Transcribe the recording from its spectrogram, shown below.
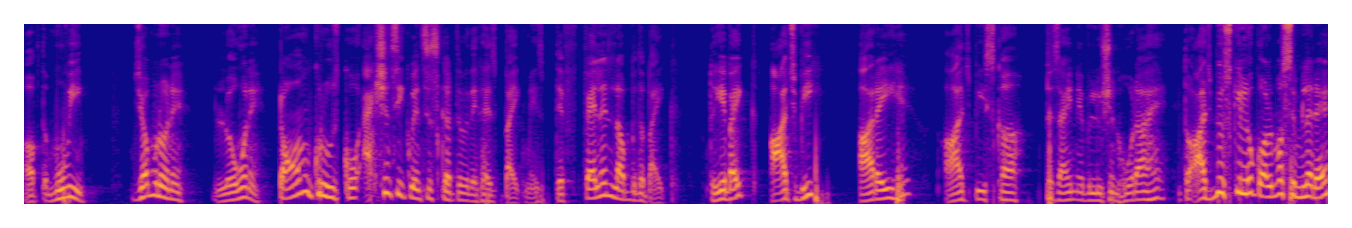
of the movie. जब उन्होंने, लोगों ने टॉम क्रूज को एक्शन सीक्वेंसेस करते हुए देखा इस बाइक में they fell in love with the bike तो ये बाइक आज भी आ रही है, आज भी इसका डिज़ाइन एवोल्यूशन हो रहा है। तो आज भी उसकी लुक ऑलमोस्ट सिमिलर है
